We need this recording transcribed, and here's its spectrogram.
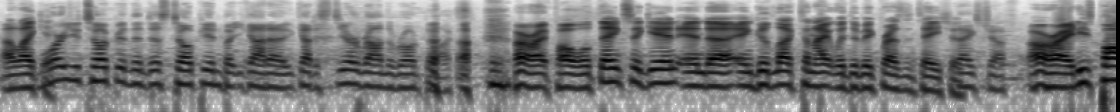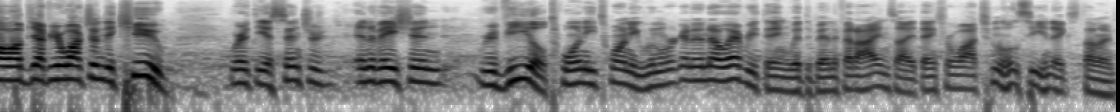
I like More it. More utopian than dystopian, but you gotta, gotta steer around the roadblocks. All right, Paul. Well, thanks again, and, uh, and good luck tonight with the big presentation. Thanks, Jeff. All right, he's Paul. I'm Jeff. You're watching theCUBE. We're at the Accenture Innovation Reveal 2020 when we're going to know everything with the benefit of hindsight. Thanks for watching. We'll see you next time.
